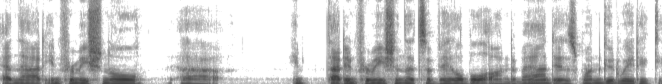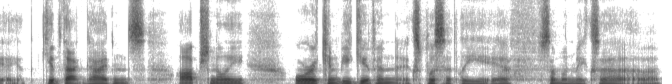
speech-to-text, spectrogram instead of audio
And that informational uh, in, that information that's available on demand is one good way to give that guidance optionally, or it can be given explicitly if someone makes a,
